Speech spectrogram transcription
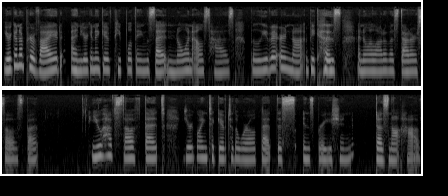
You're going to provide and you're going to give people things that no one else has. Believe it or not, because I know a lot of us doubt ourselves, but you have stuff that you're going to give to the world that this inspiration does not have.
